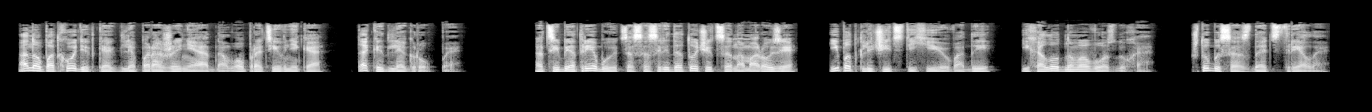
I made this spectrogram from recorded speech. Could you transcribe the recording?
Оно подходит как для поражения одного противника, так и для группы. От тебя требуется сосредоточиться на морозе и подключить стихию воды и холодного воздуха, чтобы создать стрелы.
